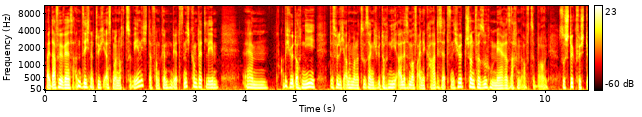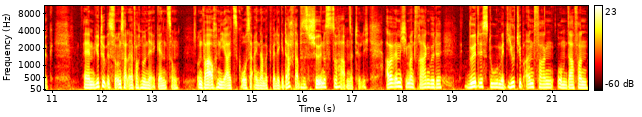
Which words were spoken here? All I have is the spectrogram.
weil dafür wäre es an sich natürlich erstmal noch zu wenig. Davon könnten wir jetzt nicht komplett leben. Ähm, aber ich würde auch nie, das will ich auch nochmal dazu sagen, ich würde auch nie alles immer auf eine Karte setzen. Ich würde schon versuchen, mehrere Sachen aufzubauen, so Stück für Stück. Ähm, YouTube ist für uns halt einfach nur eine Ergänzung und war auch nie als große Einnahmequelle gedacht, aber es ist schön, es zu haben natürlich. Aber wenn mich jemand fragen würde, Würdest du mit YouTube anfangen, um davon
